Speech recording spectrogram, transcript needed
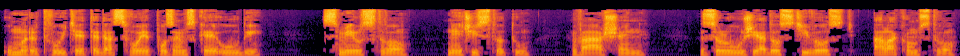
Umrtvujte teda svoje pozemské údy, smilstvo, nečistotu, vášeň, zlú žiadostivosť a lakomstvo,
